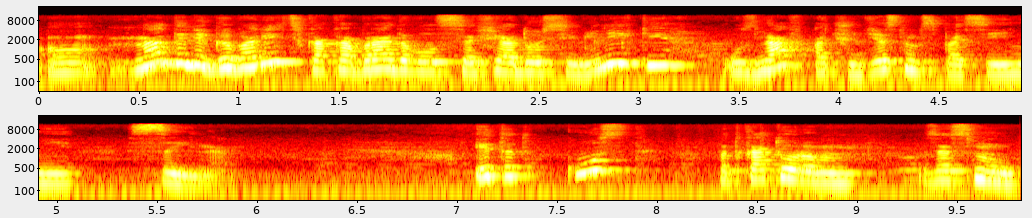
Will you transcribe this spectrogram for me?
Э, надо ли говорить, как обрадовался Феодосий Великий, узнав о чудесном спасении сына? Этот куст, под которым заснул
